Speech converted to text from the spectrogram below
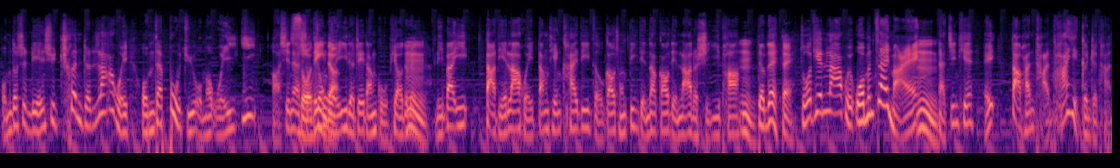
我们都是连续趁着拉回，我们在布局我们唯一啊，现在锁定唯一的这档股票，对不对？嗯、礼拜一。大跌拉回，当天开低走高，从低点到高点拉了十一趴，嗯，对不对？对，昨天拉回，我们再买，嗯，那今天哎，大盘弹，它也跟着弹，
